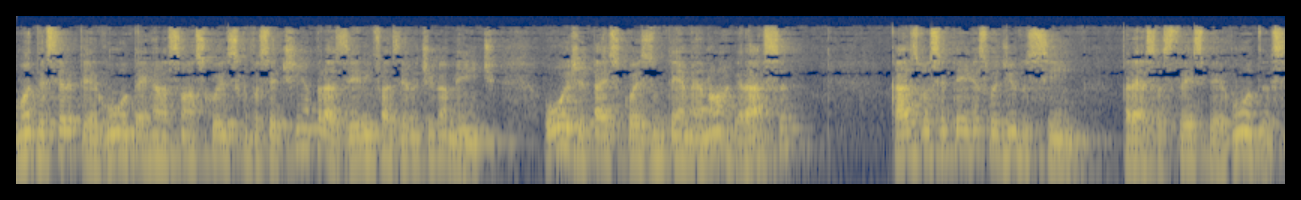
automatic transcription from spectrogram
Uma terceira pergunta é em relação às coisas que você tinha prazer em fazer antigamente. Hoje, tais coisas não têm a menor graça? Caso você tenha respondido sim para essas três perguntas,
